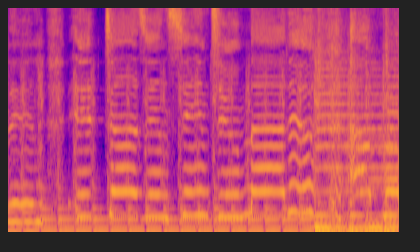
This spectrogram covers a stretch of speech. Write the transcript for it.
It doesn't seem to matter.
